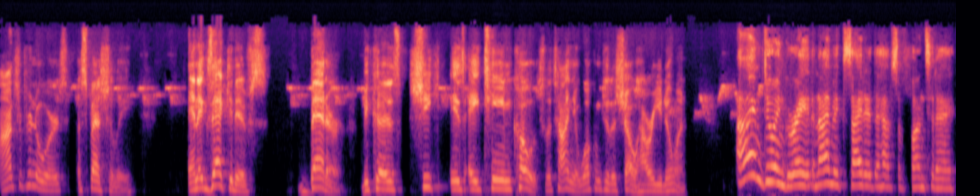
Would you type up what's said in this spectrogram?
entrepreneurs, especially and executives, better because she is a team coach. LaTonya, welcome to the show. How are you doing? I'm doing great, and I'm excited to have some fun today.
